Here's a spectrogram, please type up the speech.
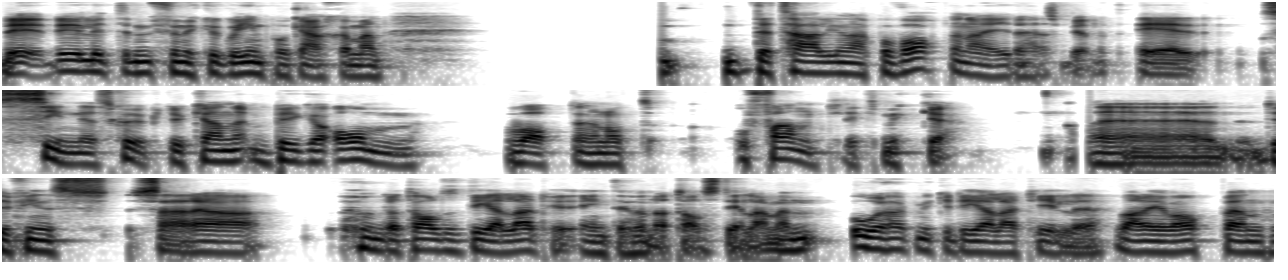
Det, det är lite för mycket att gå in på kanske, men detaljerna på vapnen i det här spelet är sinnessjukt. Du kan bygga om vapnen något ofantligt mycket. Eh, det finns så här eh, hundratals delar, till, inte hundratals delar, men oerhört mycket delar till varje vapen.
